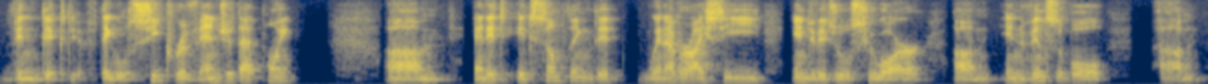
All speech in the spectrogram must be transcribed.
vindictive. They will seek revenge at that point um, and it, it's something that whenever I see individuals who are um, invincible, um,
